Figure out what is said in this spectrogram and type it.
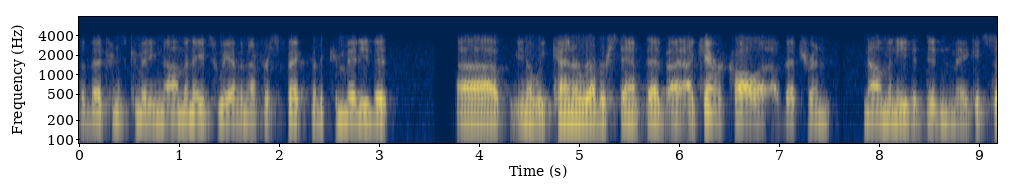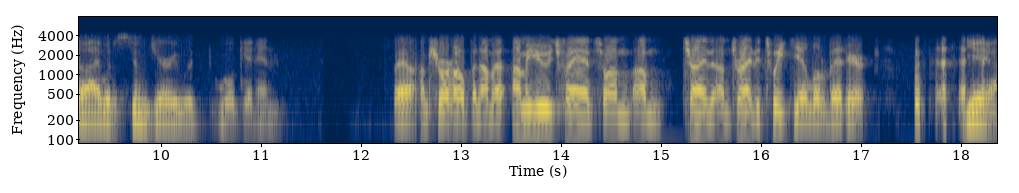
the Veterans Committee nominates, we have enough respect for the committee that, uh, you know, we kind of rubber stamp that. I, I can't recall a, a veteran nominee that didn't make it, so I would assume Jerry would will get in. Well, I'm sure hoping. I'm a I'm a huge fan, so I'm I'm trying I'm trying to tweak you a little bit here. yeah.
